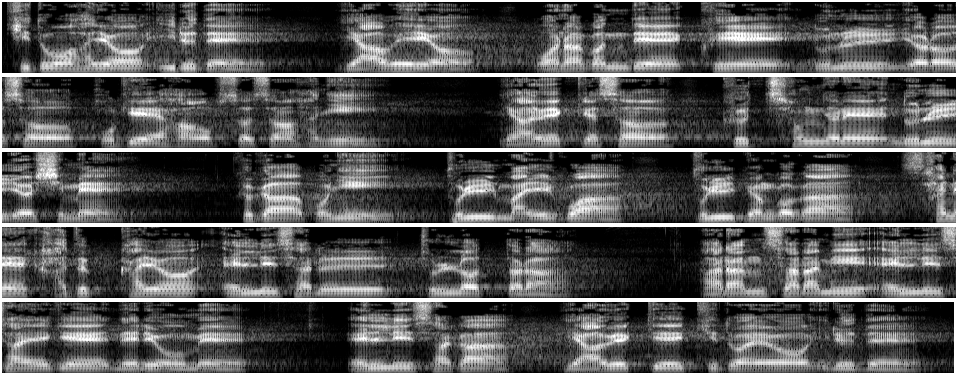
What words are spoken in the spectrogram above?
기도하여 이르되 야훼여 원하건대 그의 눈을 열어서 보게 하옵소서 하니 야훼께서 그 청년의 눈을 여심해 그가 보니 불말과 불병거가 산에 가득하여 엘리사를 둘렀더라. 아람 사람이 엘리사에게 내려오매 엘리사가 야훼께 기도하여 이르되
